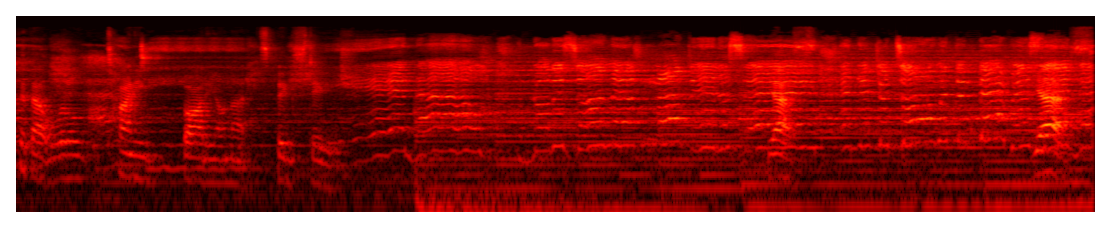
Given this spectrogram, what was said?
Look at that little tiny body on that big stage. Yes. Yes.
